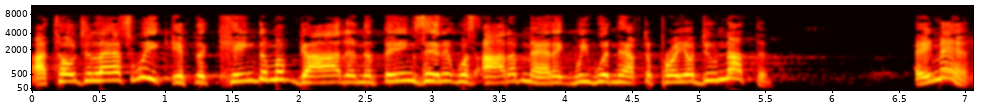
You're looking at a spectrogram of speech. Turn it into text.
I told you last week, if the kingdom of God and the things in it was automatic, we wouldn't have to pray or do nothing. Amen.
